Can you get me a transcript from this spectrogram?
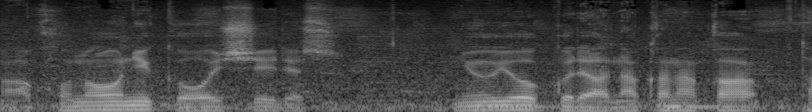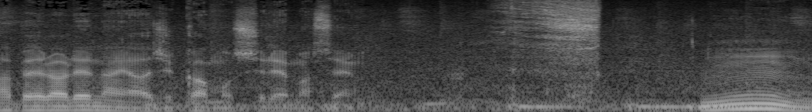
あこのお肉美味しいです。ニューヨークではなかなか食べられない味かもしれません。うん。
